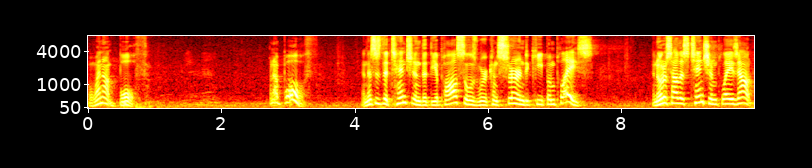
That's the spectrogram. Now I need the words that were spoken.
Well, why not both? Why not both? And this is the tension that the apostles were concerned to keep in place. And notice how this tension plays out.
